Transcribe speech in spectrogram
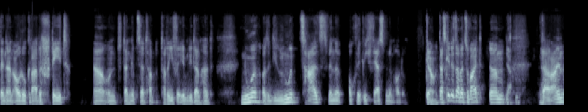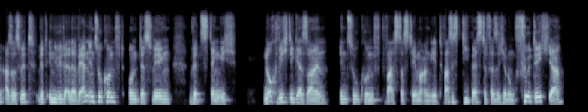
wenn dein Auto gerade steht. Ja, und dann gibt's ja Tarife eben, die dann halt nur, also die du nur zahlst, wenn du auch wirklich fährst mit dem Auto. Genau, das geht jetzt aber zu weit ähm, ja. da rein. Also es wird, wird individueller werden in Zukunft und deswegen wird's, denke ich, noch wichtiger sein in Zukunft, was das Thema angeht. Was ist die beste Versicherung für dich, ja?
